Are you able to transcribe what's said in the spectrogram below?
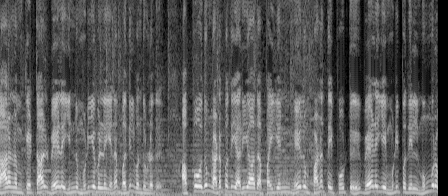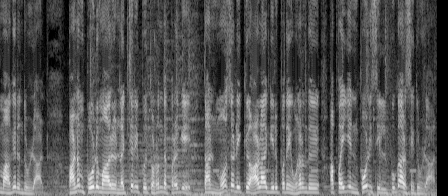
காரணம் கேட்டால் வேலை இன்னும் முடியவில்லை என பதில் வந்துள்ளது. அப்போதும் நடப்பதை அறியாத பையன் மேலும் பணத்தை போட்டு வேலையை முடிப்பதில் மும்முரமாக இருந்துள்ளான். பணம் போடுமாறு நச்சரிப்பு தொடர்ந்த பிறகே தான் மோசடிக்கு ஆளாகியிருப்பதை உணர்ந்து அப்பையன் போலீசில் புகார் செய்துள்ளான்.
